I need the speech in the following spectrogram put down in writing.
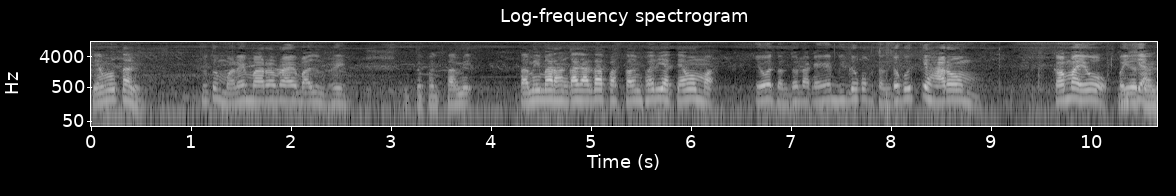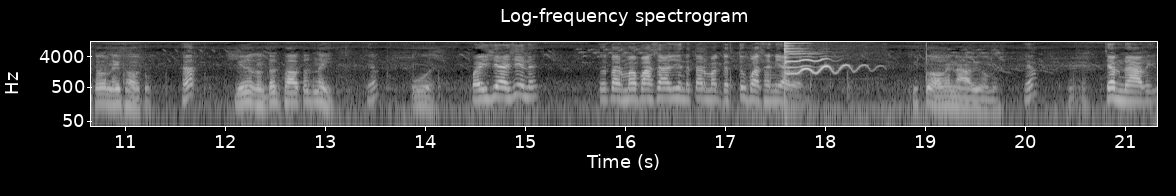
કેમ તાણી તું તો મને મારા રાય બાજુ રહી. તો પણ તમે તમે મારા હંકા ચાલતા પછી તમે ફરી તેમાં એવો ધંધો ના કઈ બીજો કોઈ ધંધો કોઈ કે હારો આમ. કમાય એવો પૈસા. ધંધો નહીં ફાવતો. હા? બીજો ધંધો જ ફાવતો જ નહીં? ઓય. પૈસા હશે ને? તો તારમાં પાછા આવી ને તારમાં ગત્તુ પાછા નહીં આવે. એ તો હવે ના આવ્યો અમે. એમ કેમ ના આવી?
